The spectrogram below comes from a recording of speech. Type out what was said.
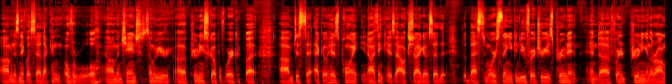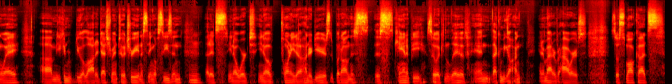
Um, and as Nicholas said, that can overrule um, and change some of your uh, pruning scope of work. But um, just to echo his point, you know, I think as Alex Shigo said that the best and worst thing you can do for a tree is prune it. And uh, if we're pruning in the wrong way, um, you can do a lot of detriment to a tree in a single season. Mm. That it's you know worked you know 20 to 100 years to put on this this canopy so it can live, and that can be gone in a matter of hours. So small cuts,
